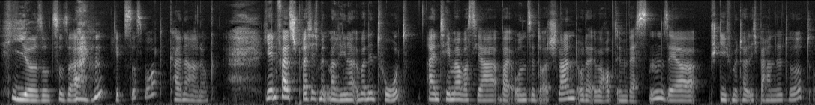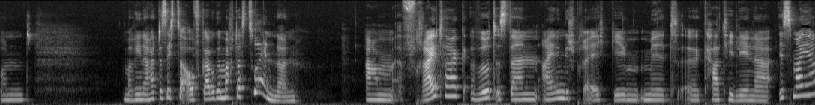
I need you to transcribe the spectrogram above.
hier sozusagen. Gibt es das Wort? Keine Ahnung. Jedenfalls spreche ich mit Marina über den Tod. Ein Thema, was ja bei uns in Deutschland oder überhaupt im Westen sehr stiefmütterlich behandelt wird. Und Marina hat es sich zur Aufgabe gemacht, das zu ändern. Am Freitag wird es dann ein Gespräch geben mit äh, Katilena Ismayer.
